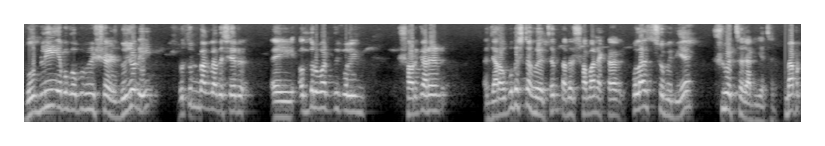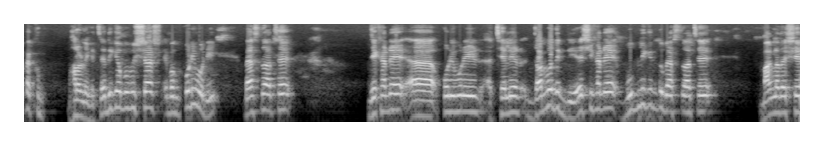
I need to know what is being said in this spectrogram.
বুবলি এবং অপবিশ্বাস দুজনেই নতুন বাংলাদেশের এই অন্তর্বর্তীকালীন সরকারের যারা উপদেষ্টা হয়েছেন, তাদের সবার একটা কোলাজ ছবি দিয়ে শুভেচ্ছা জানিয়েছেন। ব্যাপারটা খুব ভালো লেগেছে। এদিকে অপবিশ্বাস এবং পরিমণি ব্যস্ত আছে যেখানে পরিমণির ছেলের জন্মদিন নিয়ে সেখানে বুবলি কিন্তু ব্যস্ত আছে। বাংলাদেশে,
